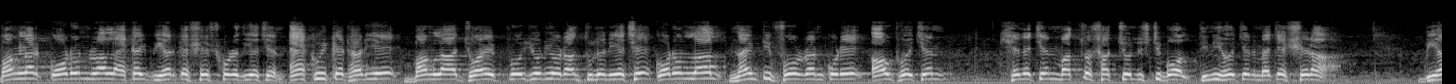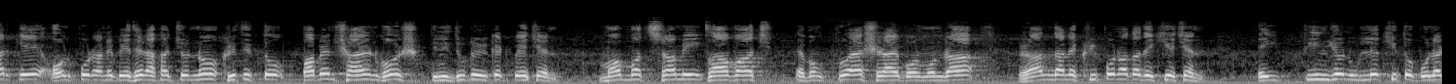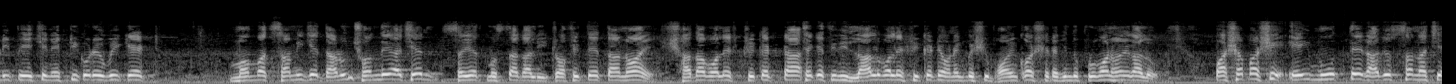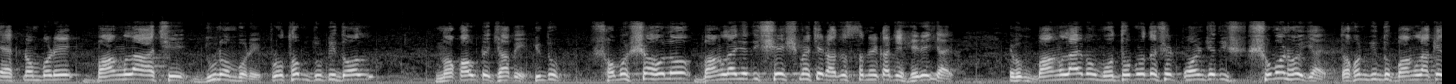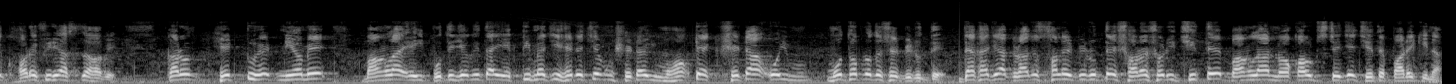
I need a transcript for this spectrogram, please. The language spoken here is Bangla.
বাংলার করণ লাল একাই বিহারকে শেষ করে দিয়েছেন। এক উইকেট হারিয়ে বাংলা জয়ের প্রয়োজনীয় রান তুলে নিয়েছে। Karan Lal ninety four run করে আউট হয়েছেন, খেলেছেন মাত্র সাতচল্লিশটি বল। তিনি হয়েছেন ম্যাচের সেরা। বিহারকে অল্প রানে বেঁধে রাখার জন্য কৃতিত্ব পাবেন সায়ন ঘোষ। তিনি দুটো উইকেট পেয়েছেন। মোহাম্মদ শামি শাহবাজ এবং প্রয়াস রায় বর্মনরা রানদানে কৃপণতা দেখিয়েছেন। এই তিনজন উল্লেখিত বোলারই পেয়েছেন একটি করে উইকেট। মোহাম্মদ সামি যে দারুণ ছন্দে আছেন, সৈয়দ মুস্তাক আলী ট্রফিতে তা নয়, সাদা বলের ক্রিকেটটা থেকে তিনি লাল বলের ক্রিকেটে অনেক বেশি ভয়ঙ্কর, সেটা কিন্তু প্রমাণ হয়ে গেল। পাশাপাশি এই মুহূর্তে রাজস্থান আছে এক নম্বরে, বাংলা আছে দু নম্বরে। প্রথম দুটি দল নকআউটে যাবে। কিন্তু সমস্যা হলো, বাংলা যদি শেষ ম্যাচে রাজস্থানের কাছে হেরে যায় এবং বাংলা এবং মধ্যপ্রদেশের পয়েন্ট যদি সমান হয়ে যায়, তখন কিন্তু বাংলাকে ঘরে ফিরে আসতে হবে। কারণ হেড টু হেড নিয়মে বাংলা এই প্রতিযোগিতায় একটি ম্যাচই হেরেছে এবং সেটাই মহাটেক সেটা ওই মধ্যপ্রদেশের বিরুদ্ধে। দেখা যাক রাজস্থানের বিরুদ্ধে সরাসরি জিতে বাংলা নকআউট স্টেজে যেতে পারে কিনা।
